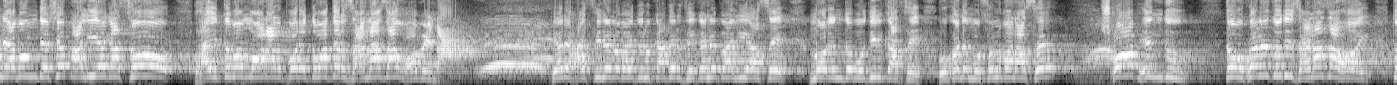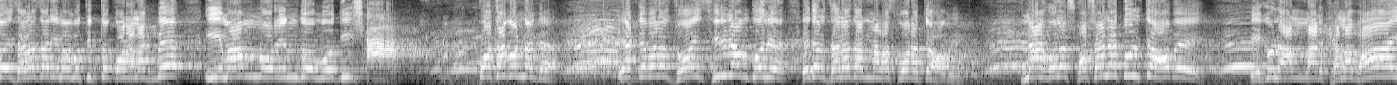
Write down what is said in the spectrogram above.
এখন এমন দেশে পালিয়ে গেছো, হয়তোবা মরার পরে তোমাদের জানাজাও হবে না। কে রে হাসিনা ওবায়দুল কাদের যেখানে পালিয়ে আছে, নরেন্দ্র মোদীর কাছে, ওখানে মুসলমান আছে? সব হিন্দু। তো ওখানে যদি জানাজা হয়, তো ওই জানাজার ইমামতিত্ব করা লাগবে। ইমাম নরেন্দ্র মোদী শাহ। কথা কন না? একেবারে জয় শ্রীরাম বলে এদের জানাজার নামাজ পড়াতে হবে। না হলে শ্মশানে তুলতে হবে। এগুলো আল্লাহর খেলা ভাই।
